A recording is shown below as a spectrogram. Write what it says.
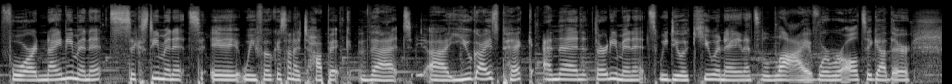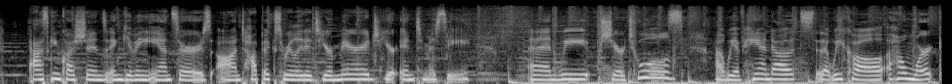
for 90 minutes, 60 minutes. It, we focus on a topic that uh, you guys pick, and then 30 minutes we do a Q&A and it's live where we're all together asking questions and giving answers on topics related to your marriage, your intimacy. And we share tools. Uh, we have handouts that we call homework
